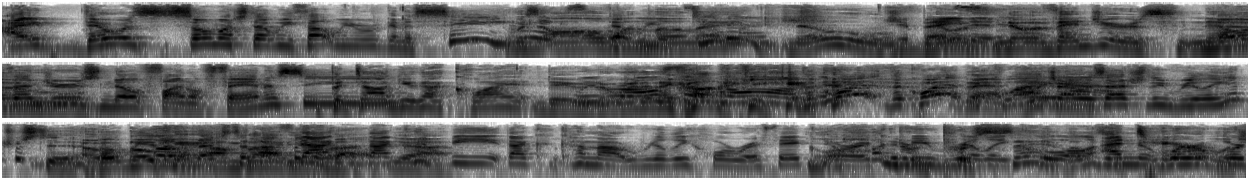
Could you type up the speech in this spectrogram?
I there was so much that we thought we were going to see. It was all that one we low didn't. light. No, Debated. no, no Avengers. No. No Avengers, no Final Fantasy. But dog, you got quiet, dude. We or were what do they also call that the quiet, the quiet The man, Quiet which I was actually really interested in, but we okay, know next I'm to glad nothing you that, about. that Yeah. could be that could come out really horrific Yeah, or it could be really cool That was a and we're, we're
